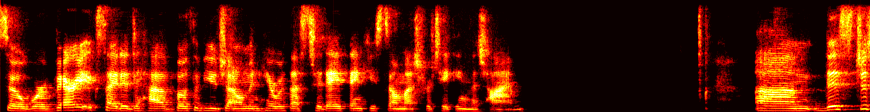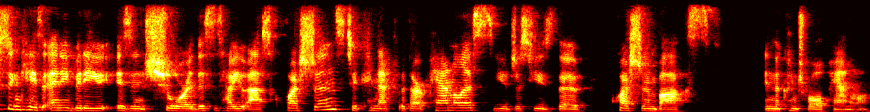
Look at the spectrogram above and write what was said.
so we're very excited to have both of you gentlemen here with us today. Thank you so much for taking the time. Um, this, just in case anybody isn't sure, this is how you ask questions to connect with our panelists. You just use the question box in the control panel.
